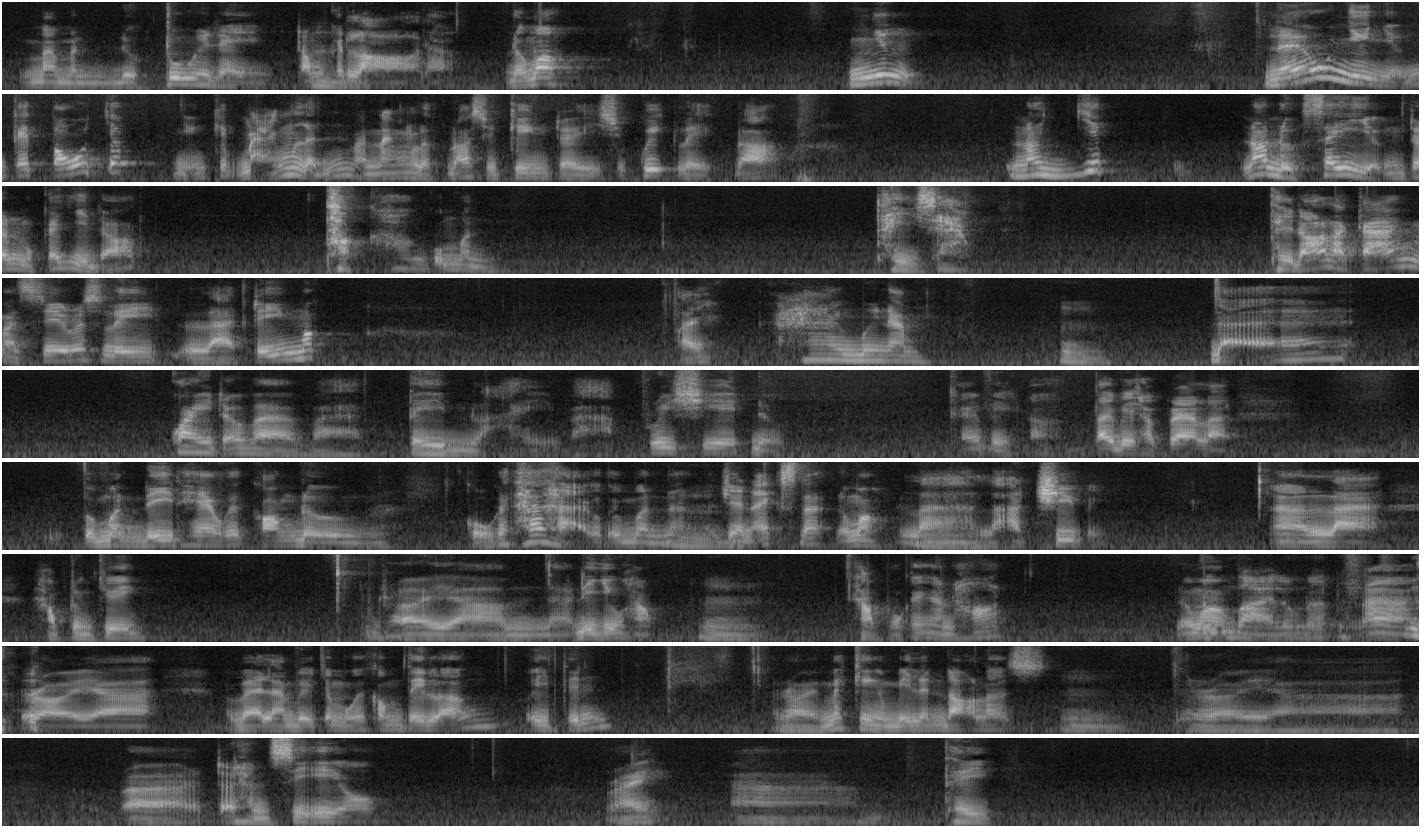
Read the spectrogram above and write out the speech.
mà mình được trui rèn trong Ừ. cái lò đó đúng không nhưng nếu như những cái tố chất những cái bản lĩnh và năng lực đó sự kiên trì sự quyết liệt đó nó giúp nó được xây dựng trên một cái gì đó thật hơn của mình thì sao thì đó là cái mà seriously là trí mất phải 20 năm Ừ. để quay trở về và tìm lại và appreciate được cái việc đó. Tại vì thật ra là tụi mình đi theo cái con đường của cái thế hệ của tụi mình đó, Ừ. Gen X đó đúng không? Là Ừ. là achieving. À, là học trường chuyên. Rồi à, đi du học. Ừ. học một cái ngành hot. Đúng đúng không? bài luôn đó. À, rồi à, về làm việc cho một cái công ty lớn uy tín. Rồi making a million dollars. Ừ. rồi à, à, trở thành CEO right? À, thì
